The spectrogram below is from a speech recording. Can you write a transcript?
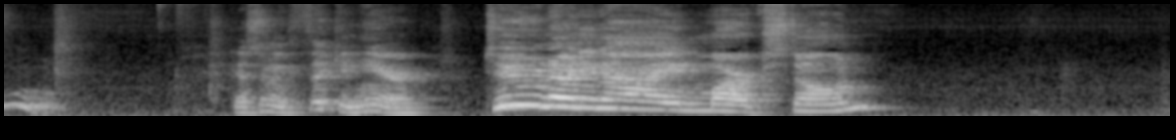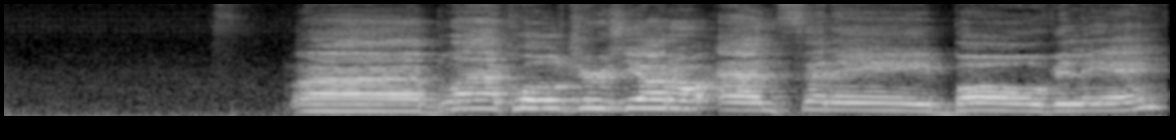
Ooh, got something thick in here. Two ninety nine, Mark Stone. Uh, black hole jersey auto, Anthony Beauvillier.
